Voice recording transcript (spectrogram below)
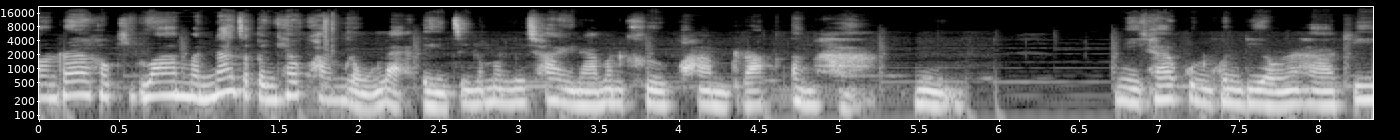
อนแรกเขาคิดว่ามันน่าจะเป็นแค่ความหลงแหละแต่จริงๆแล้วมันไม่ใช่นะ มันคือความรักต่างหากอืมมีแค่คุณคนเดียวนะคะ ที่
